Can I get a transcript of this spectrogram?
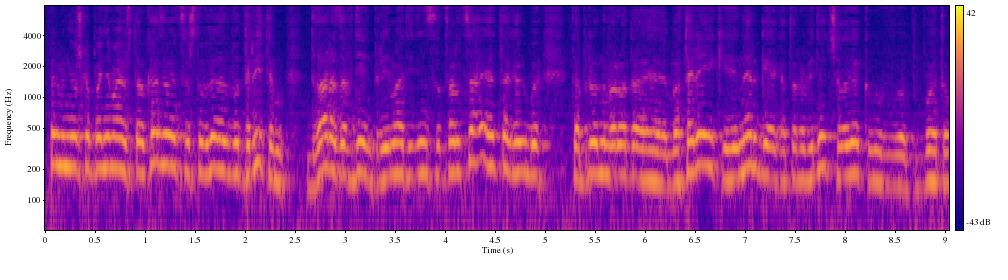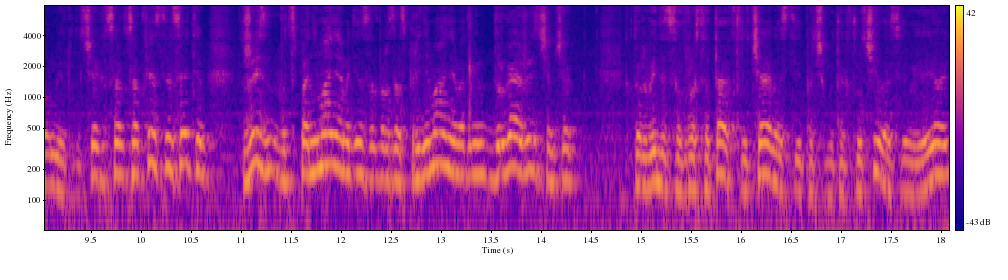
Теперь мы немножко понимаем, что оказывается, что вот этот вот ритм два раза в день принимать единство Творца, это как бы это определенного рода э, батарейки, энергия, которая ведет человека в, по этому миру. Человек в соответствии с этим, жизнь вот с пониманием единства Творца, с приниманием, это другая жизнь, чем человек который видится просто так, случайности, почему так случилось, ой-ой-ой.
